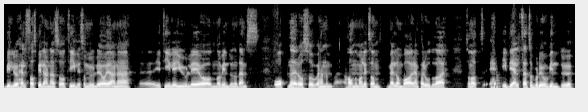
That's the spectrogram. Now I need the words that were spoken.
vil jo helst ha spillerne så tidlig som mulig, og gjerne eh, i tidlig juli og når vinduene deres åpner, og så havner man litt sånn mellombar en periode der. Sånn at Ideelt sett så burde jo vinduet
